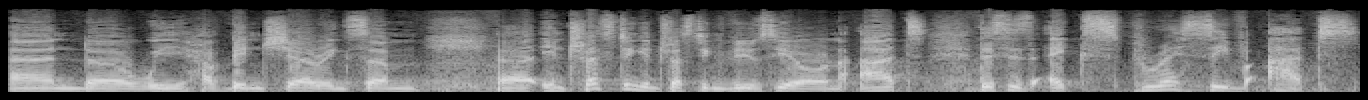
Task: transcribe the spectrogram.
and uh, we have been sharing some uh, interesting, interesting views here on art. This is expressive art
